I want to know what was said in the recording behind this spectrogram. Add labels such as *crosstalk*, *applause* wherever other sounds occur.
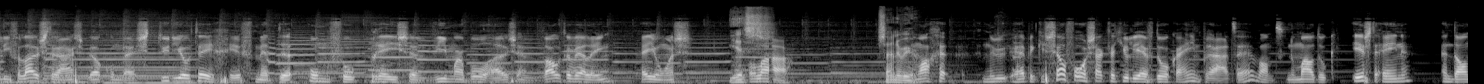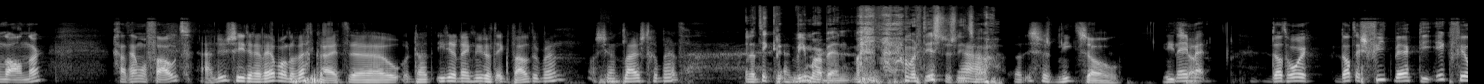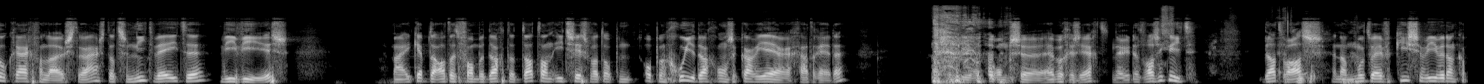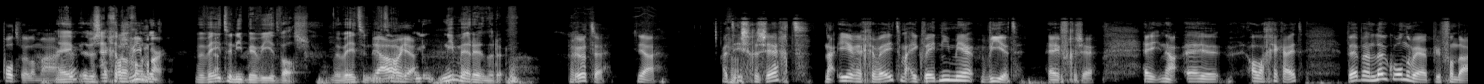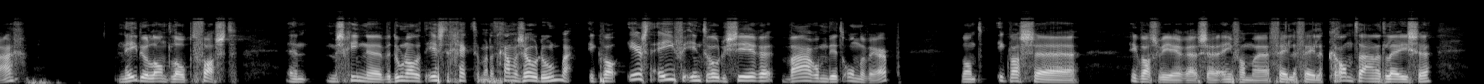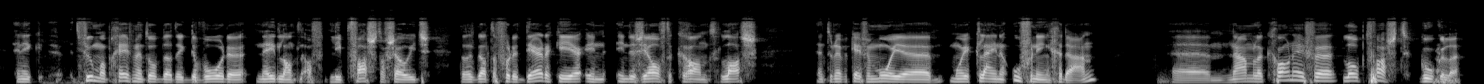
lieve luisteraars. Welkom bij Studio Tegengif met de onvolprezen Wiemar Bolhuis en Wouter Welling. Hey jongens. Yes. Hola. We zijn er weer. Mag, nu heb ik zelf veroorzaakt dat jullie even door elkaar heen praten. Hè? Want normaal doe ik eerst de ene en dan de ander. Gaat helemaal fout. Ja, nu is iedereen helemaal de weg kwijt. Uh, dat, iedereen denkt nu dat ik Wouter ben, als je aan het luisteren bent. En dat ik wie maar ben. Maar, *laughs* maar dat is dus niet ja, zo. Dat is dus niet zo. Niet nee, zo. maar dat hoor ik. Dat is feedback die ik veel krijg van luisteraars. Dat ze niet weten wie wie is. Maar ik heb er altijd van bedacht dat dat dan iets is wat op een, op een goede dag onze carrière gaat redden. Als we Toms *laughs* uh, hebben gezegd. Nee, dat was ik niet. Dat was. En dan moeten we even kiezen wie we dan kapot willen maken. Nee, we zeggen dan niet, we weten niet meer wie het was. We weten niet, Ja, oh ja. niet meer herinneren. Rutte, ja. Het is gezegd, naar eer en geweten, maar ik weet niet meer wie het heeft gezegd. hey, nou, eh, alle gekheid. We hebben een leuk onderwerpje vandaag. Nederland loopt vast. En misschien, eh, we doen altijd eerst de gekte, maar dat gaan we zo doen. Maar ik wil eerst even introduceren waarom dit onderwerp. Want ik was, eh, ik was weer eens een van mijn vele, vele kranten aan het lezen. En ik, het viel me op een gegeven moment op dat ik de woorden Nederland, of liep vast of zoiets, dat ik dat er voor de derde keer in, in dezelfde krant las. En toen heb ik even een mooie, mooie kleine oefening gedaan. Um, namelijk gewoon even loopt vast googelen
